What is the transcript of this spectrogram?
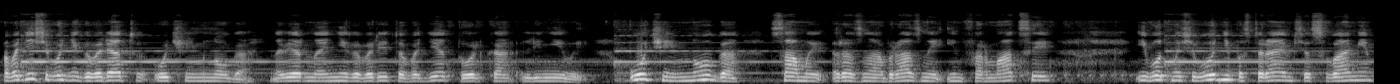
О воде сегодня говорят очень много. Наверное, не говорит о воде только ленивый. Очень много самой разнообразной информации. И вот мы сегодня постараемся с вами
